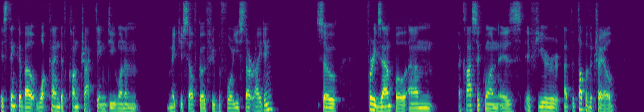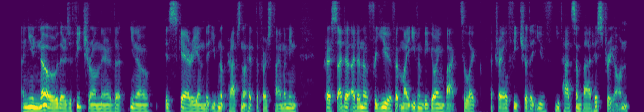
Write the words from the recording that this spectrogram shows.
is think about what kind of contracting do you want to make yourself go through before you start riding. So, for example, um, a classic one is if you're at the top of a trail and you know there's a feature on there that you know is scary and that you've not, perhaps not hit the first time. I mean, Chris, I don't I don't know for you if it might even be going back to like a trail feature that you've you've had some bad history on.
